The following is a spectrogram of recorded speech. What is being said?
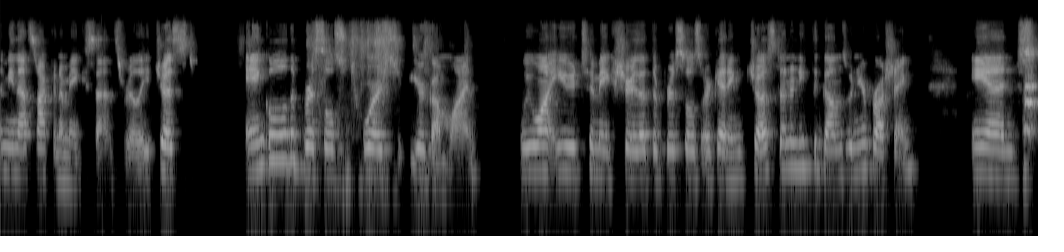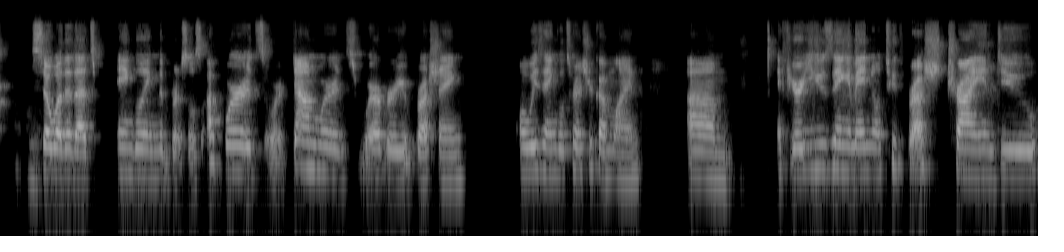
I mean, that's not gonna make sense, really. Just angle the bristles towards your gum line. We want you to make sure that the bristles are getting just underneath the gums when you're brushing. And so whether that's angling the bristles upwards or downwards, wherever you're brushing, always angle towards your gum line. Um, if you're using a manual toothbrush, try and do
